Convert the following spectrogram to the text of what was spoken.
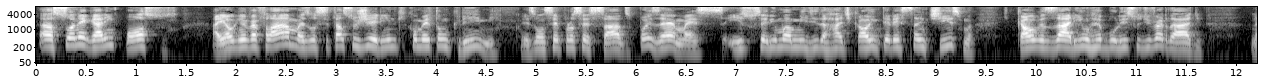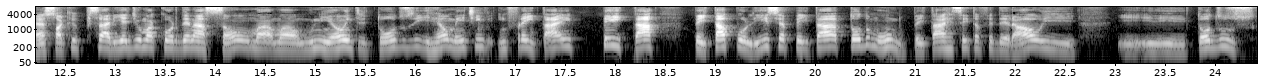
a sonegar impostos. Aí alguém vai falar: ah, mas você está sugerindo que cometam um crime, eles vão ser processados. Pois é, mas isso seria uma medida radical interessantíssima, que causaria um rebuliço de verdade. Né? Só que precisaria de uma coordenação, uma, uma união entre todos e realmente enfrentar e peitar, peitar a polícia, peitar todo mundo, peitar a Receita Federal e, e, e todos os,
